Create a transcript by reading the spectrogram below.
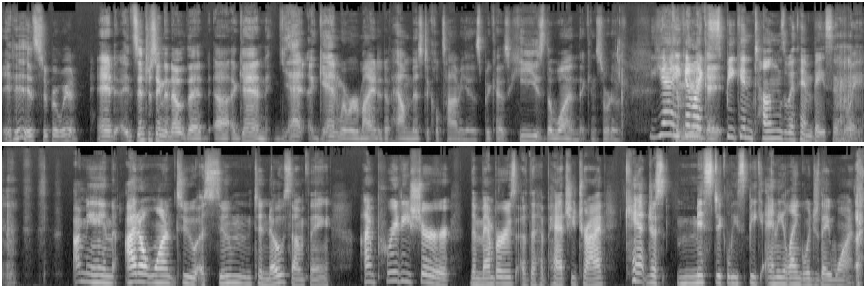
It is super weird. And it's interesting to note that, uh, again, yet again, we're reminded of how mystical Tommy is because he's the one that can sort of. Yeah, you can like speak in tongues with him basically. I mean, I don't want to assume to know something. I'm pretty sure the members of the Apache tribe can't just mystically speak any language they want.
